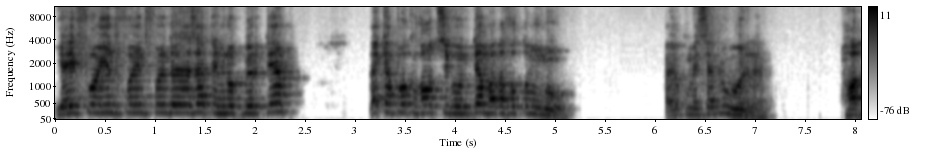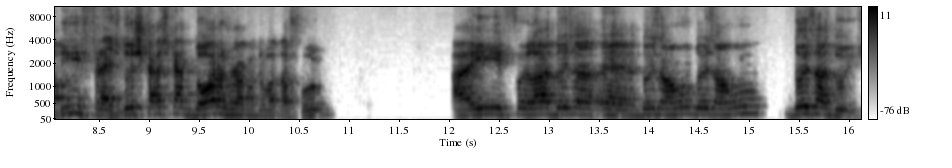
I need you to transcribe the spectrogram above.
E aí foi indo, foi indo, foi indo, 2 a 0 terminou o primeiro tempo. Daqui a pouco volta o segundo tempo, o Botafogo toma um gol. Aí eu comecei a abrir o olho, né? Robinho e Fred, dois caras que adoram jogar contra o Botafogo. Aí foi lá 2x1, é, 2x1, 2x2.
